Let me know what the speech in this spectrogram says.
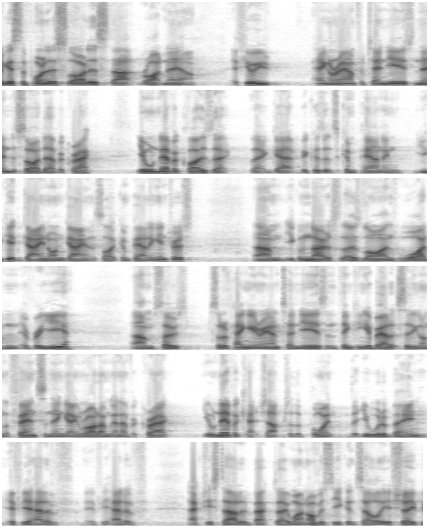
I guess the point of this slide is start right now. If you hang around for 10 years and then decide to have a crack, you will never close that, that gap because it's compounding. You get gain on gain. It's like compounding interest. Um, you can notice those lines widen every year. Um, so sort of hanging around 10 years and thinking about it, sitting on the fence and then going, right, I'm going to have a crack, you'll never catch up to the point that you would have been if you had if you had actually started back day one. Obviously, you can sell all your sheep,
